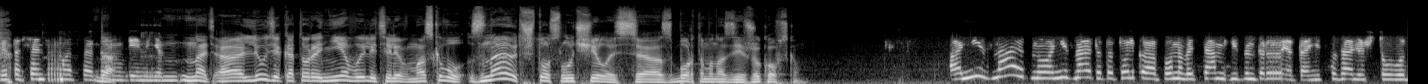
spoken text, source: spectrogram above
Это вся информация к Да. данному времени. Надь, а люди, которые не вылетели в Москву, знают, что случилось э, с бортом у нас здесь, в Жуковском? Они знают, но они знают это только по новостям из интернета. Они сказали, что вот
